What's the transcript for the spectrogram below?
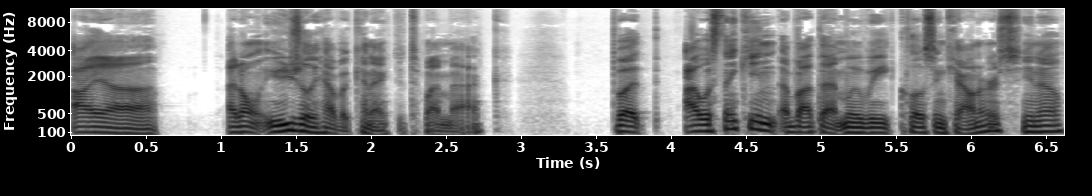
I uh I don't usually have it connected to my Mac. But I was thinking about that movie Close Encounters, you know.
